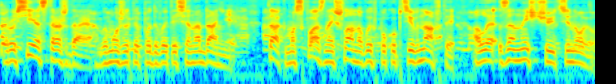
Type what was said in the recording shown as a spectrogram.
Росія страждає. Ви можете подивитися на дані. Так, Москва знайшла нових покупців нафти, але за нижчою ціною.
